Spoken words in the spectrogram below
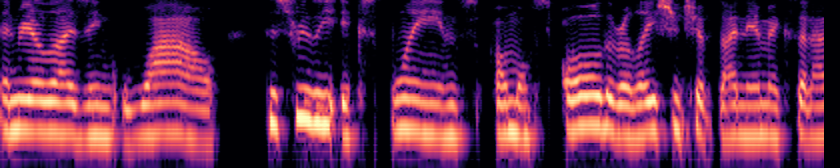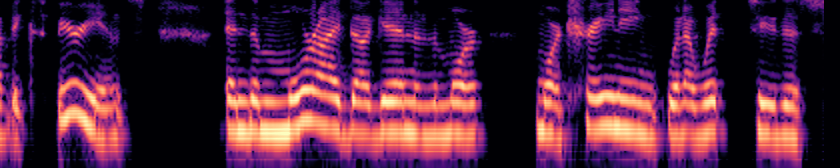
and realizing wow this really explains almost all the relationship dynamics that i've experienced and the more i dug in and the more more training when I went to this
